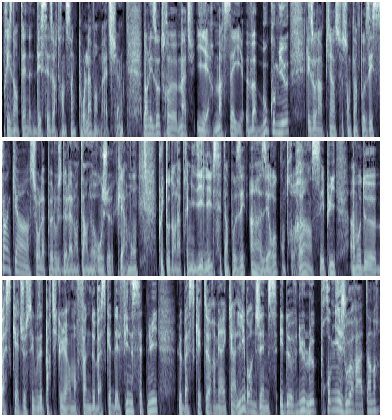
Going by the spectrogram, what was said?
prise d'antenne dès 16h35 pour l'avant-match. Dans les autres matchs hier, Marseille va beaucoup mieux. Les Olympiens se sont imposés 5-1 sur la pelouse de la Lanterne Rouge Clermont. Plus tôt dans l'après-midi, Lille s'est imposé 1-0 contre Reims. Et puis, un mot de basket. Je sais que vous êtes particulièrement fan de basket Delphine. Cette nuit, le basketteur américain LeBron James est devenu le premier joueur à atteindre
